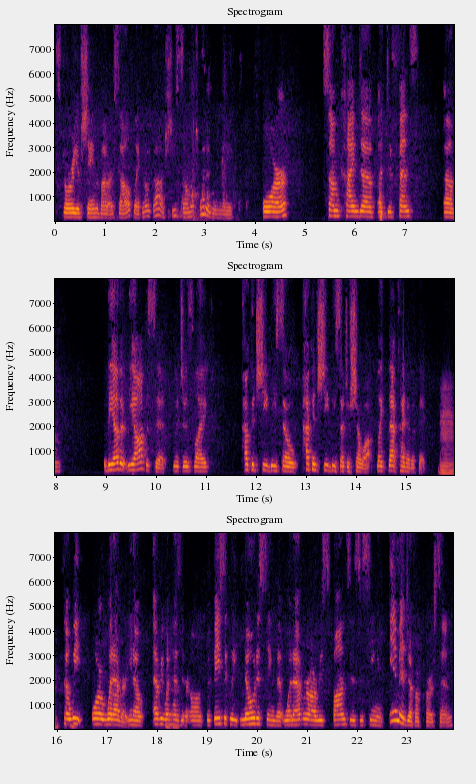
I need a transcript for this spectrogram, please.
story of shame about ourselves, like, oh gosh, she's so much better than me, or some kind of a defense, um, the other, the opposite, which is like, how could she be so, how could she be such a show off? Like that kind of a thing. Mm. So we, or whatever, you know, everyone mm-hmm. has their own, but basically noticing that whatever our response is to seeing an image of a person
